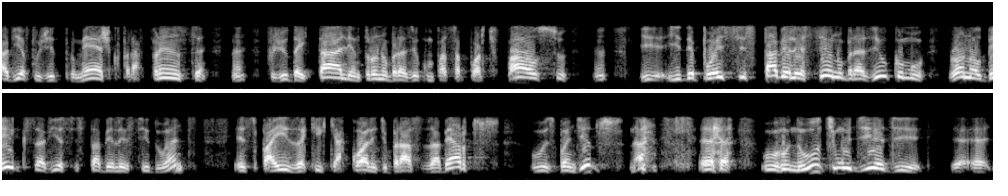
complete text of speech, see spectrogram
havia fugido para o México, para a França, né? fugiu da Itália, entrou no Brasil com passaporte falso né? e, e, depois se estabeleceu no Brasil como Ronald Biggs havia se estabelecido antes, esse país aqui que acolhe de braços abertos os bandidos. Né? É, o, no último dia de, é, é,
